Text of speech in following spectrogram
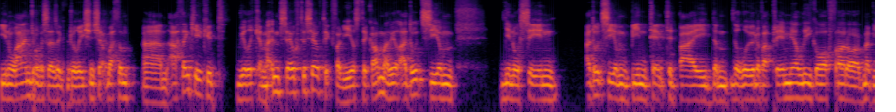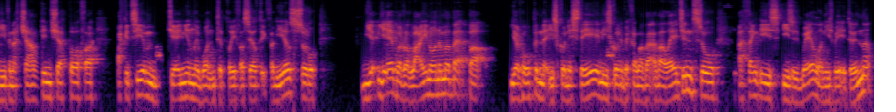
you know, Ange obviously has a good relationship with him. Um, I think he could really commit himself to Celtic for years to come. I, really, I don't see him, you know, saying, I don't see him being tempted by the, the lure of a Premier League offer or maybe even a Championship offer. I could see him genuinely wanting to play for Celtic for years. So, yeah, we're relying on him a bit, but you're hoping that he's going to stay and he's going to become a bit of a legend. So I think he's he's well on his way to doing that.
